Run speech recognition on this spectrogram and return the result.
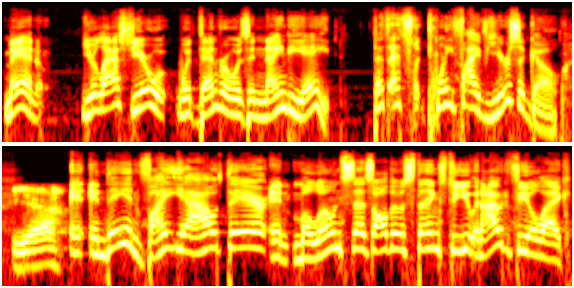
man, your last year w- with Denver was in 98. That's, that's like 25 years ago. Yeah. And, and they invite you out there, and Malone says all those things to you, and I would feel like,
